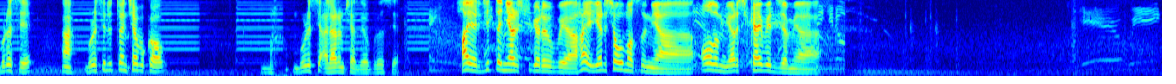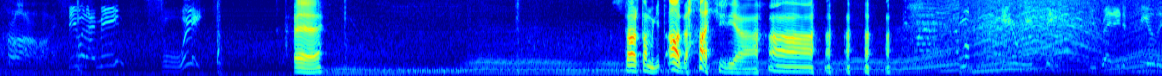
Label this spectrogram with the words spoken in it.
Burası. Hah burası lütfen çabuk ol. Bu- Burası alarm çalıyor burası. Hayır cidden yarış görevi bu ya. Hayır yarış olmasın ya. Oğlum yarışı kaybedeceğim ya. Ee. Start'a mı git? Abi hayır ya. Ha. Here we be. You ready to feel the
